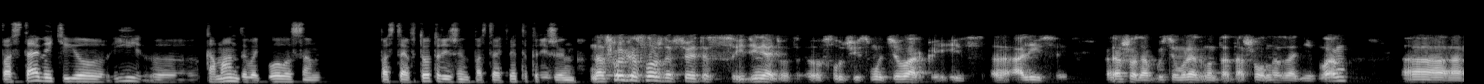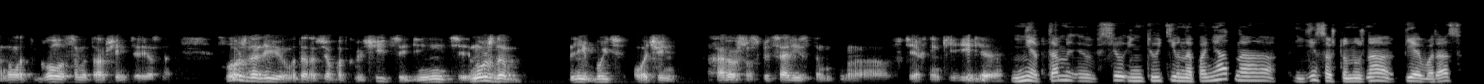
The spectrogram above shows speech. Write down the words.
поставить ее и э, командовать голосом поставь тот режим, поставь этот режим. Насколько сложно все это соединять вот в случае с мультиваркой и с э, Алисой? Хорошо, допустим, Редмонд отошел на задний план, э, ну вот голосом это вообще интересно. Сложно ли вот это все подключить, соединить? Нужно ли быть очень хорошим специалистом э, в технике или... Нет, там э, все интуитивно понятно. Единственное, что нужна первый раз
